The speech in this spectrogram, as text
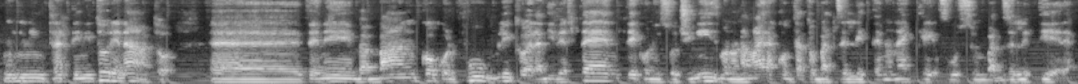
un intrattenitore nato eh, teneva banco col pubblico, era divertente con il suo cinismo, non ha mai raccontato barzellette, non è che fosse un barzellettiere,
